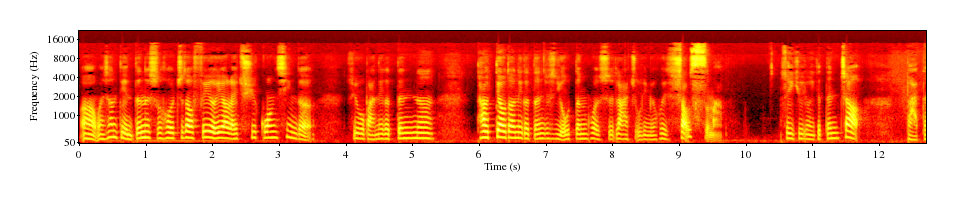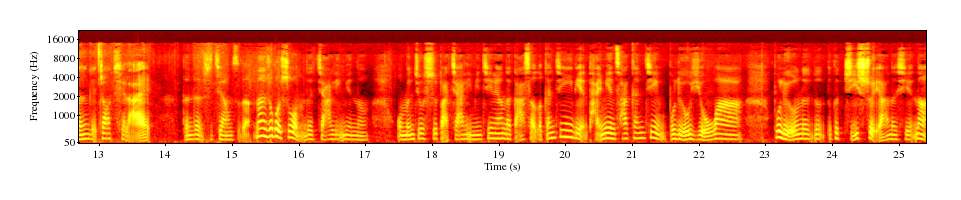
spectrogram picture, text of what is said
啊，晚上点灯的时候，知道飞蛾要来趋光性的，所以我把那个灯呢，它掉到那个灯就是油灯或者是蜡烛里面会烧死嘛，所以就用一个灯罩把灯给照起来，等等是这样子的。那如果是我们的家里面呢？我们就是把家里面尽量的打扫的干净一点，台面擦干净，不留油啊，不留那个那个积水啊那些，那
